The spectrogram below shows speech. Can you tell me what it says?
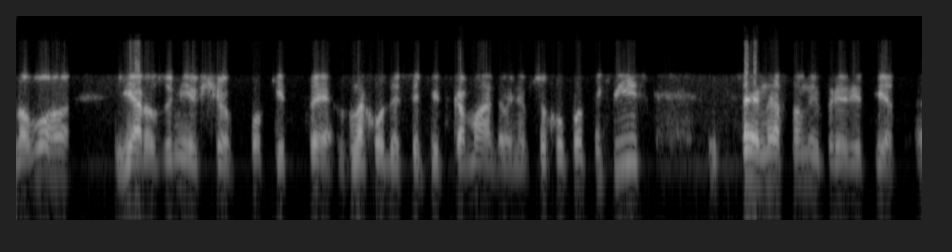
нового. Я розумів, що поки це знаходиться під командуванням сухопутних військ, це не основний пріоритет е,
